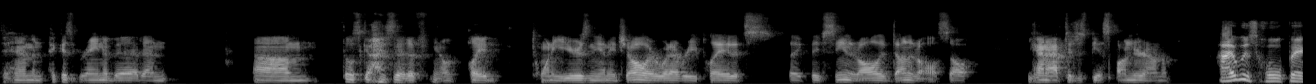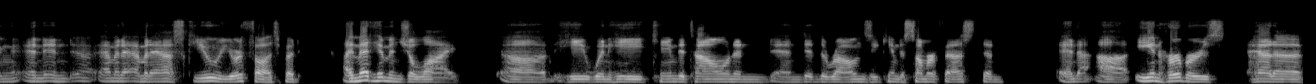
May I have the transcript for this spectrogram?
to him and pick his brain a bit, and um, those guys that have you know played 20 years in the NHL or whatever he played, it's like they've seen it all, they've done it all, so you kind of have to just be a sponge around them. I was hoping, and and uh, I'm gonna I'm gonna ask you your thoughts, but I met him in July. Uh, he when he came to town and and did the rounds. He came to Summerfest and and uh, Ian Herbers had a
